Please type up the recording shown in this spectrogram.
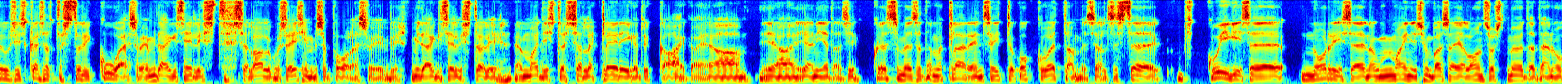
tõusis ka sealt, vist oli kuues või midagi sellist selle alguse esimese pooles või midagi sellist oli. madistas seal Leclerc'iga tükk aega ja, ja, ja nii edasi. kuidas me seda McLareni sõitu kokku võtame seal, sest see, kuigi see Norrise, nagu ma mainisin juba, sai Alonsost mööda tänu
